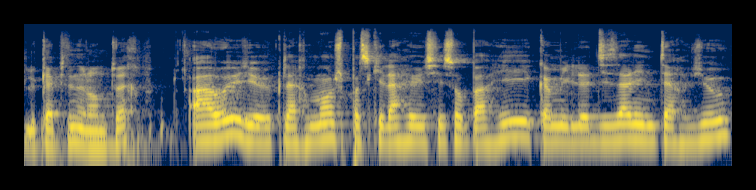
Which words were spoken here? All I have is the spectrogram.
le capitaine de l'Antwerp? Ah oui, euh, clairement, je pense qu'il a réussi son pari. Comme il le disait à l'interview,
